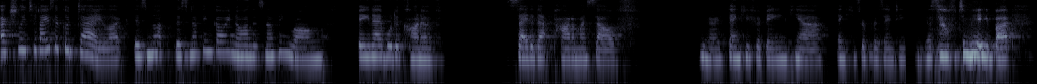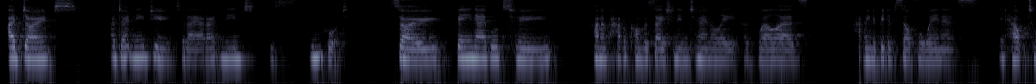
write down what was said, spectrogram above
actually today's a good day. Like there's not, there's nothing going on. There's nothing wrong. Being able to kind of say to that part of myself, you know, thank you for being here. Thank you for presenting yourself to me, but I don't, I don't need you today. I don't need this input. So being able to kind of have a conversation internally as well as having a bit of self-awareness, it helped to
